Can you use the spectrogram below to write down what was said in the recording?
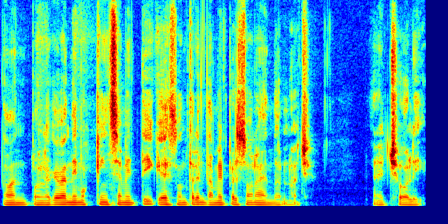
Pon- Ponle que vendimos 15.000 tickets, son 30.000 personas en dos noches. En el Choli.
